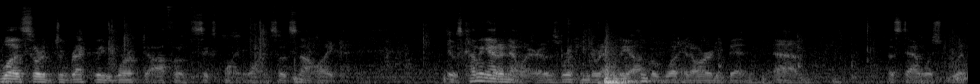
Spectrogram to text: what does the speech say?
was sort of directly worked off of six point one, so it's not like it was coming out of nowhere, it was working directly off of what had already been um, established with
